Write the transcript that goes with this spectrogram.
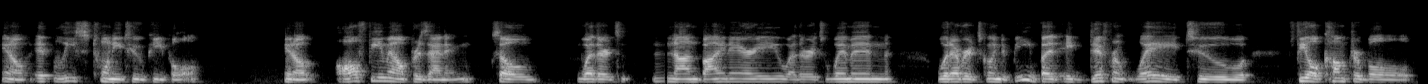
you know, at least 22 people, you know, all female presenting. So whether it's non binary, whether it's women, whatever it's going to be, but a different way to feel comfortable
